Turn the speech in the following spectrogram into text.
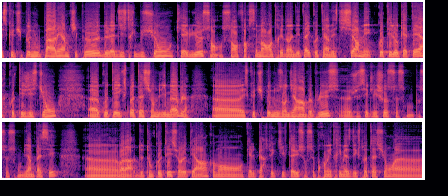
Est-ce que tu peux nous parler un petit peu de la distribution qui a eu lieu, sans, sans forcément rentrer dans les détails côté investisseur, mais côté locataire, côté gestion, côté exploitation de l'immeuble? Est-ce que tu peux nous en dire un peu plus? Je sais que les choses se sont, se sont bien passées. voilà de ton côté sur le terrain, comment, quelle perspective tu as eu sur ce premier trimestre d'exploitation, euh,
